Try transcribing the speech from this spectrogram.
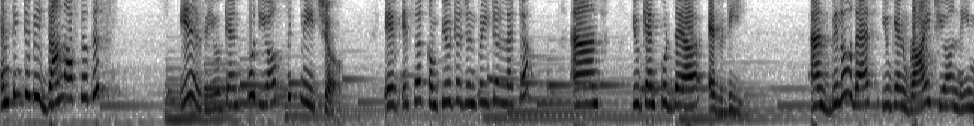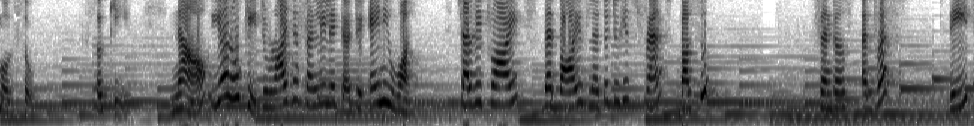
Anything to be done after this? Yes, you can put your signature if it's a computer generated letter and you can put there SD. And below that, you can write your name also. Okay, now you're okay to write a friendly letter to anyone. Shall we try that boy's letter to his friend Basu? Sender's address, date.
